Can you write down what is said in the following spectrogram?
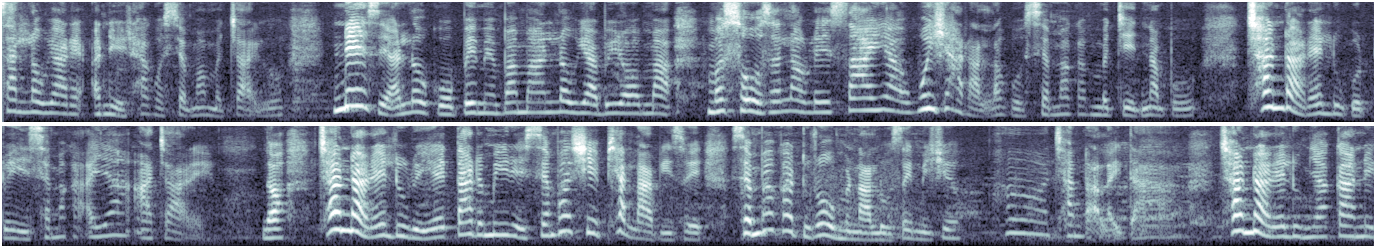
စက်လုံရတဲ့အနေထားကိုဆက်မမကြိုက်ဘူးနေ့စဉ်အလုပ်ကိုပေမင်ပန်းပန်းလုံရပြီးတော့မှမဆိုးစလောက်လေးစားရဝိရတာလောက်ကိုဆက်မကမကျေနပ်ဘူးချမ်းသာတဲ့လူကိုတွေ့ရင်ဆက်မကအယံအားကြတယ်နော်ချမ်းသာတဲ့လူတွေရဲ့တာသမီတွေဆင်မရှေ့ဖြတ်လာပြီဆိုရင်ဆင်မကသူတို့မနာလို့စိတ်မရှိဘူး ဟာချမ်းသာလိုက်တာချမ်းသာတဲ့လူများကနေ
